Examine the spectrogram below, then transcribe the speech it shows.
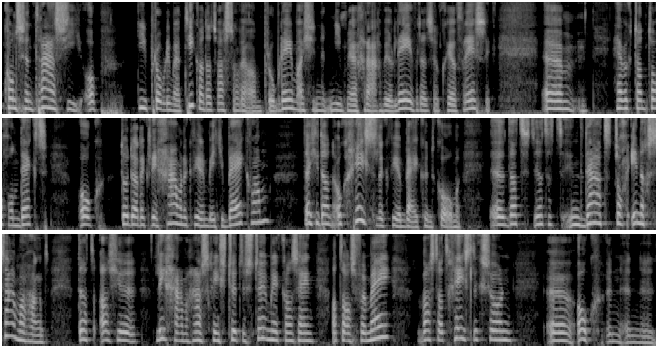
concentratie op die problematiek... want dat was toch wel een probleem als je niet meer graag wil leven. Dat is ook heel vreselijk. Um, heb ik dan toch ontdekt, ook doordat ik lichamelijk weer een beetje bijkwam... dat je dan ook geestelijk weer bij kunt komen. Uh, dat, dat het inderdaad toch innig samenhangt. Dat als je lichaam haast geen stut en steun meer kan zijn... althans voor mij was dat geestelijk zo'n... Uh, ook een, een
